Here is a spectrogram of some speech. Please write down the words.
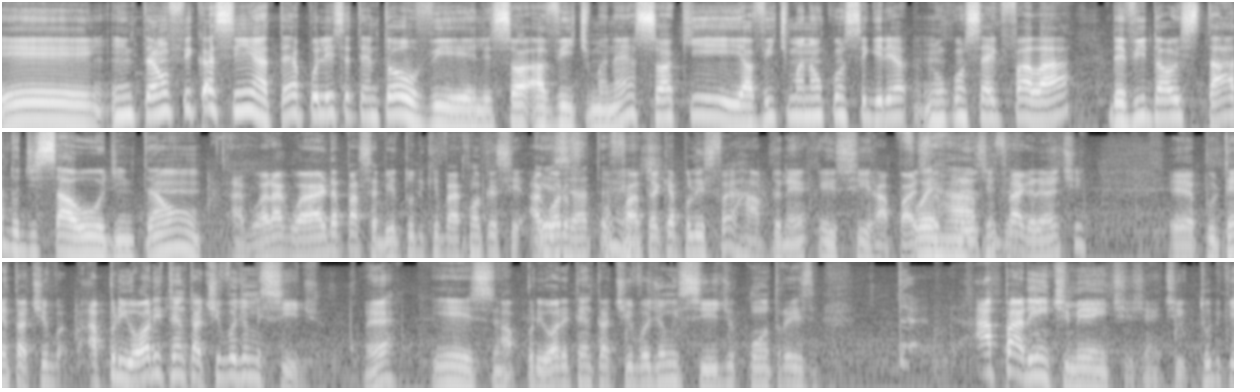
E então fica assim, até a polícia tentou ouvir ele, só a vítima, né? Só que a vítima não conseguiria, não consegue falar devido ao estado de saúde. Então, agora aguarda para saber tudo que vai acontecer. Agora Exatamente. o fato é que a polícia foi rápida, né? Esse rapaz foi, foi preso rápido. em flagrante é, por tentativa, a priori tentativa de homicídio, né? Isso. A priori tentativa de homicídio contra esse. Aparentemente, gente, tudo que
